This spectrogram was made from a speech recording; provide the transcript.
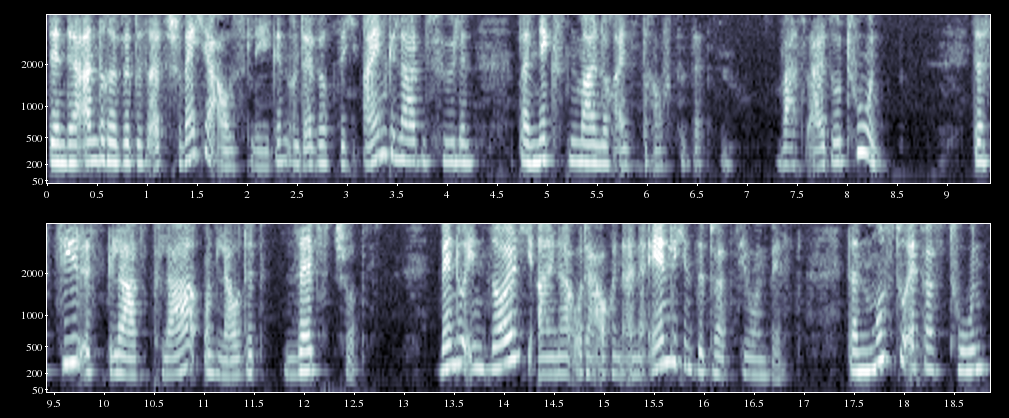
Denn der andere wird es als Schwäche auslegen und er wird sich eingeladen fühlen, beim nächsten Mal noch eins draufzusetzen. Was also tun? Das Ziel ist glasklar und lautet Selbstschutz. Wenn du in solch einer oder auch in einer ähnlichen Situation bist, dann musst du etwas tun,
